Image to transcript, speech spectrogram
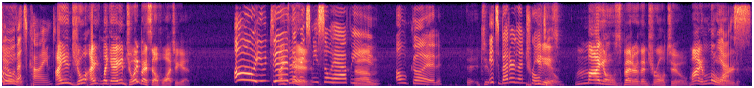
two. That's kind. I enjoy. I like. I enjoyed myself watching it. Oh, you did. I That makes me so happy. Um, oh, good. Uh, to- It's better than Troll it 2. It is miles better than Troll Two. My lord. Yes.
